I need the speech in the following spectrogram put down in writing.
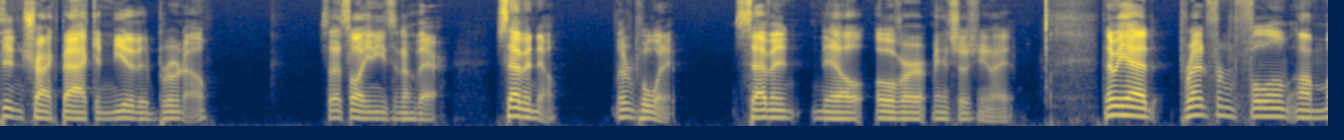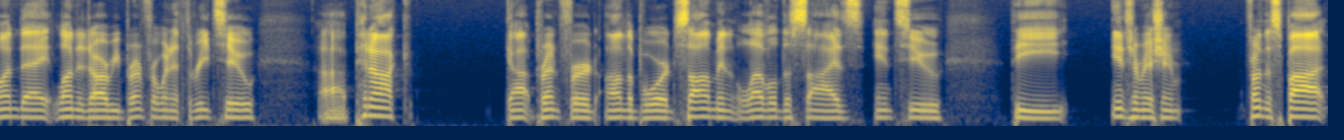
didn't track back and neither did Bruno. So that's all you need to know there. 7 0. Liverpool win it. 7 0 over Manchester United. Then we had Brentford Fulham on Monday, London Derby. Brentford win it 3 2. Uh, Pinnock got Brentford on the board. Solomon leveled the sides into the intermission from the spot.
